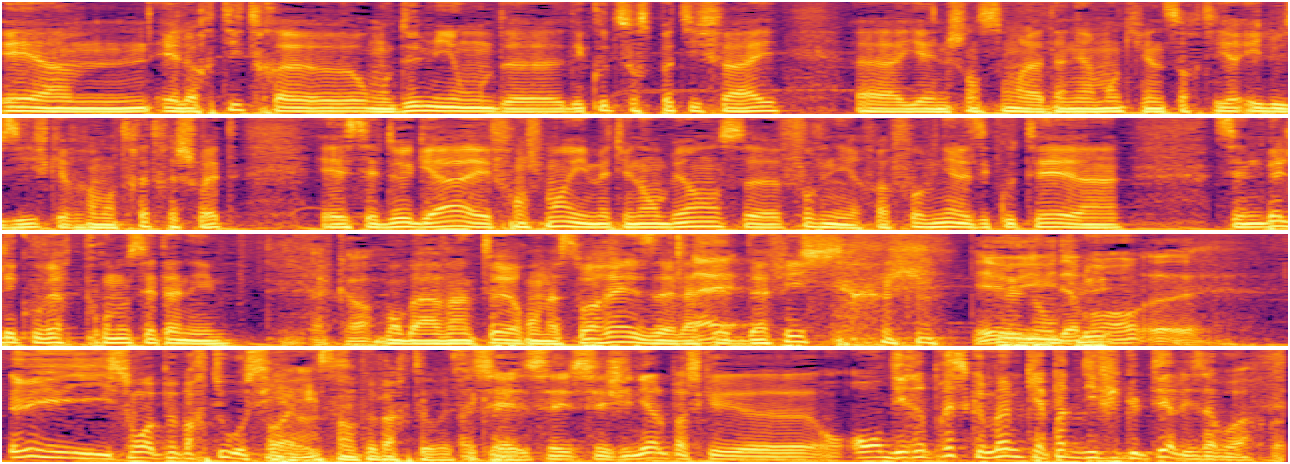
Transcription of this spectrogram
et, euh, et leurs titres euh, ont 2 millions d'écoutes sur Spotify. Euh, Il y a une chanson là dernièrement qui vient de sortir, Illusive, qui est vraiment très très chouette. Et ces deux gars, et franchement, ils mettent une ambiance. euh, faut venir, enfin faut venir les écouter. euh, c'est une belle découverte pour nous cette année. D'accord. Bon bah à 20h on a Suarez, la Ouais. tête d'affiche. Et Eux évidemment, eux ils sont un peu partout aussi. Ouais, hein. ils sont un peu partout. c'est génial parce que euh, on on dirait presque même qu'il n'y a pas de difficulté à les avoir. Quoi.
